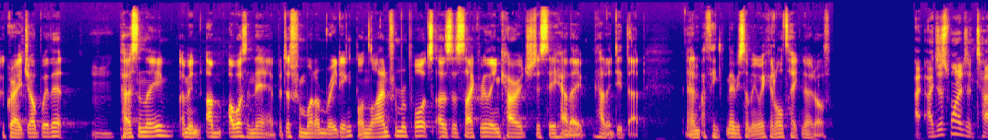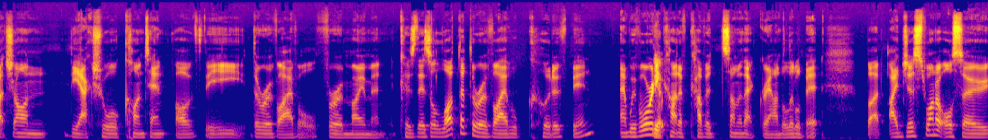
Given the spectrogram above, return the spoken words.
a great job with it. Personally, I mean, I'm, I wasn't there, but just from what I'm reading online from reports, I was just like really encouraged to see how they how they did that, and I think maybe something we can all take note of. I, I just wanted to touch on the actual content of the the revival for a moment because there's a lot that the revival could have been, and we've already Yep. kind of covered some of that ground a little bit. But I just want to also,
